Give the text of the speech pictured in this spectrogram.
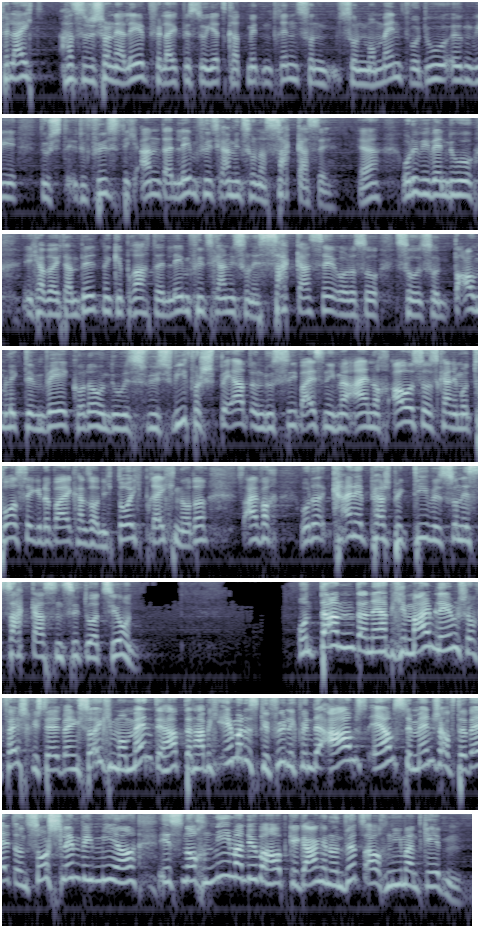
Vielleicht hast du das schon erlebt, vielleicht bist du jetzt gerade mittendrin, so ein, so ein Moment, wo du irgendwie, du, du fühlst dich an, dein Leben fühlt sich an wie so einer Sackgasse. Ja? Oder wie wenn du, ich habe euch da ein Bild mitgebracht, dein Leben fühlt sich an wie so eine Sackgasse oder so, so, so ein Baum liegt im Weg, oder? Und du bist wie versperrt und du weißt nicht mehr ein noch aus, du hast keine Motorsäge dabei, kannst auch nicht durchbrechen, oder? Ist einfach, oder? Keine Perspektive, ist so eine Sackgassensituation. Und dann, dann habe ich in meinem Leben schon festgestellt, wenn ich solche Momente habe, dann habe ich immer das Gefühl, ich bin der ärmste Mensch auf der Welt und so schlimm wie mir ist noch niemand überhaupt gegangen und wird es auch niemand geben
